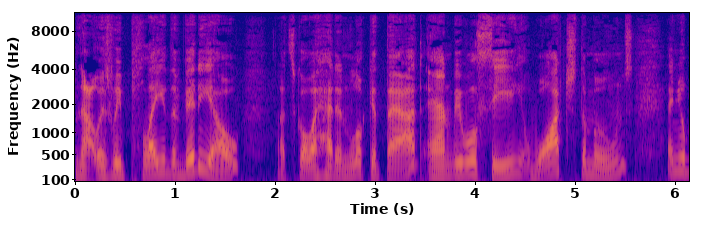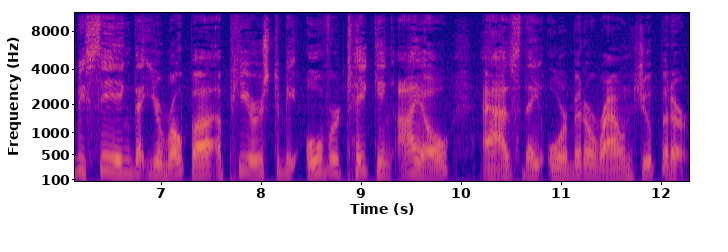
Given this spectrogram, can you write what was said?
Now as we play the video, Let's go ahead and look at that and we will see watch the moons and you'll be seeing that Europa appears to be overtaking Io as they orbit around Jupiter.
